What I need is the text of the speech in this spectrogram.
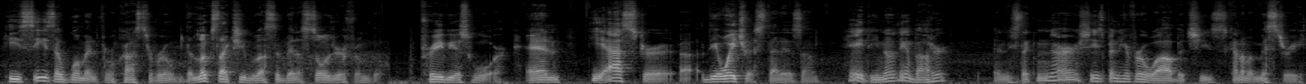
He sees a woman from across the room that looks like she must have been a soldier from the previous war, and he asks her, uh, the waitress, that is, um, hey, do you know anything about her? And he's like, no, she's been here for a while, but she's kind of a mystery.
